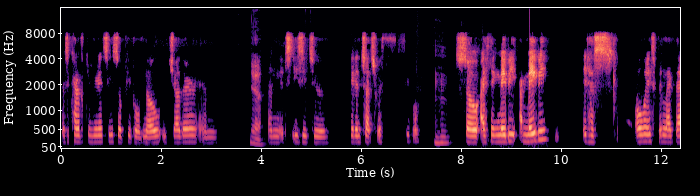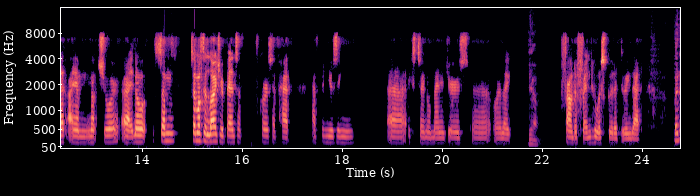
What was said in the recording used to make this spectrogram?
there's a kind of community, so people know each other, and yeah, and it's easy to get in touch with people. hmm So I think maybe maybe it has always been like that. I am not sure. I know some some of the larger bands, of, of course, have had have been using uh, external managers uh, or like Yeah. found a friend who was good at doing that. But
